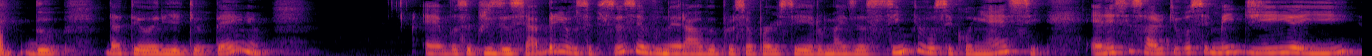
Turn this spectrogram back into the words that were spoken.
do, da teoria que eu tenho, é, você precisa se abrir, você precisa ser vulnerável para o seu parceiro, mas assim que você conhece, é necessário que você medie aí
